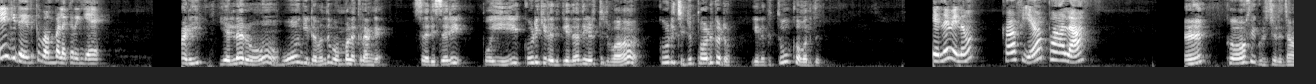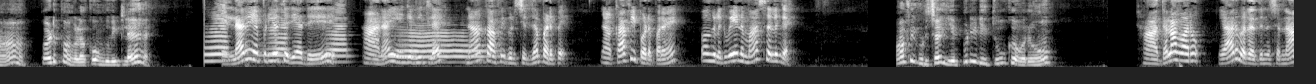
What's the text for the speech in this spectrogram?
என்கிட்ட எதுக்கு வம்பளக்குறீங்க அடி எல்லாரும் உன்கிட்ட வந்து வம்பளக்குறாங்க சரி சரி போய் குடிக்கிறதுக்கு ஏதாவது எடுத்துட்டு வா. குடிச்சிட்டு படுக்கட்டும். எனக்கு தூக்கம் வருது. என்ன வேணும்? காஃபியா? பாலா? காஃபி குடிச்சிட்டு தான் படுப்பாங்களாக்கோ உங்க வீட்ல? எல்லாரும் எப்படியோ தெரியாது. ஆனா எங்க வீட்ல நான் காஃபி குடிச்சிட்டு தான் படுப்பேன். நான் காஃபி போட போறேன். உங்களுக்கு வேணுமா சொல்லுங்க. காஃபி குடிச்சா எப்படி தூக்கம் வரும்? அதெல்லாம் வரும். யார் வராதுன்னு சொன்னா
